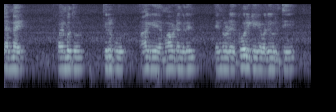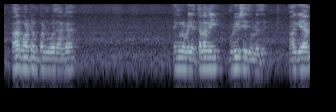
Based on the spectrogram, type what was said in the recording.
சென்னை கோயம்புத்தூர் திருப்பூர் ஆகிய மாவட்டங்களில் எங்களுடைய கோரிக்கையை வலியுறுத்தி ஆர்ப்பாட்டம் பண்ணுவதாக எங்களுடைய தலைமை முடிவு செய்துள்ளது. ஆகையால்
